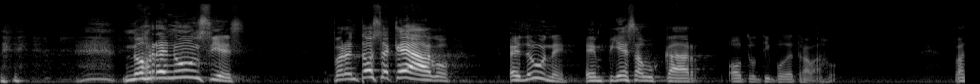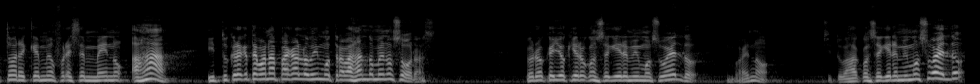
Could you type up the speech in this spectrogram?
No renuncies. Pero entonces, ¿qué hago? El lunes empieza a buscar otro tipo de trabajo. Pastores, ¿qué me ofrecen menos? Ajá. ¿Y tú crees que te van a pagar lo mismo trabajando menos horas? Pero que yo quiero conseguir el mismo sueldo. Bueno, si tú vas a conseguir el mismo sueldo,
